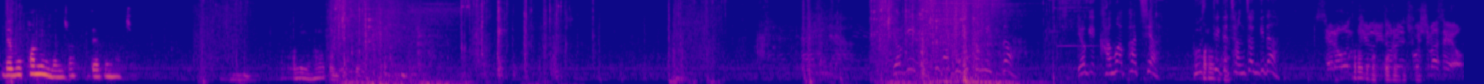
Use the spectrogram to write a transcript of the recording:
내부 파밍 먼저. 내부 먼저. 파밍이 하나도 안 됐어. 여기 추가 보급품이 있어. 여기 강화 파츠야. 부스티드 팔았다. 장전기다. 새로운 바꿔가지고. 조심하세요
